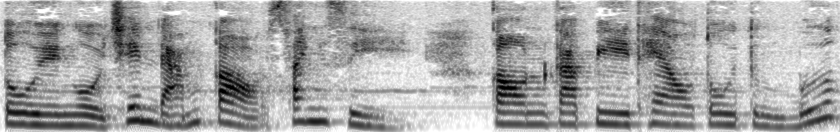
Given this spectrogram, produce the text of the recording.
Tôi ngồi trên đám cỏ xanh gì con Capi theo tôi từng bước.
